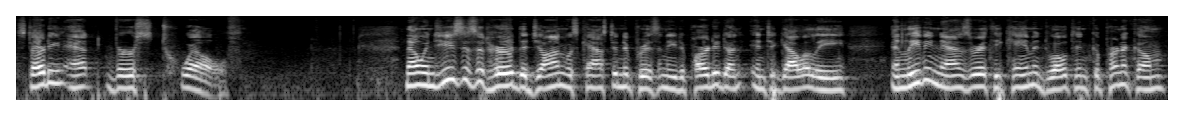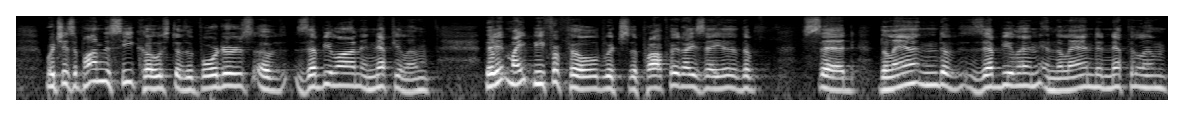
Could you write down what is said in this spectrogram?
starting at verse 12. Now, when Jesus had heard that John was cast into prison, he departed into Galilee and leaving Nazareth, he came and dwelt in Capernaum, which is upon the seacoast of the borders of Zebulun and Nephthalim, that it might be fulfilled which the prophet Isaiah the, said, The land of Zebulun and the land of Nephthalim,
